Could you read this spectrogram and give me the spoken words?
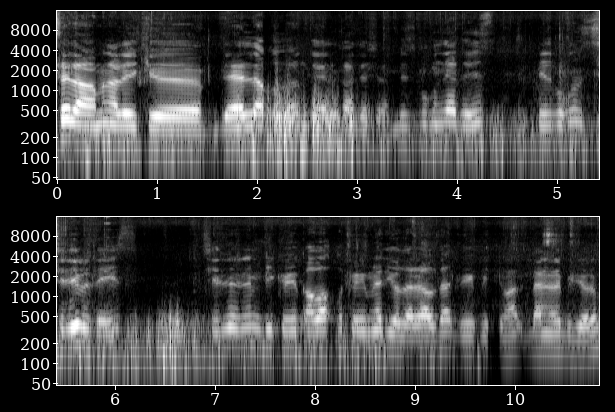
Selamun Aleyküm. Değerli ablalarım, değerli kardeşlerim. Biz bugün neredeyiz? Biz bugün Silivri'deyiz. Silivri'nin bir köyü, Kavaklı köyü mü ne diyorlar herhalde büyük bir ihtimal. Ben öyle biliyorum.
